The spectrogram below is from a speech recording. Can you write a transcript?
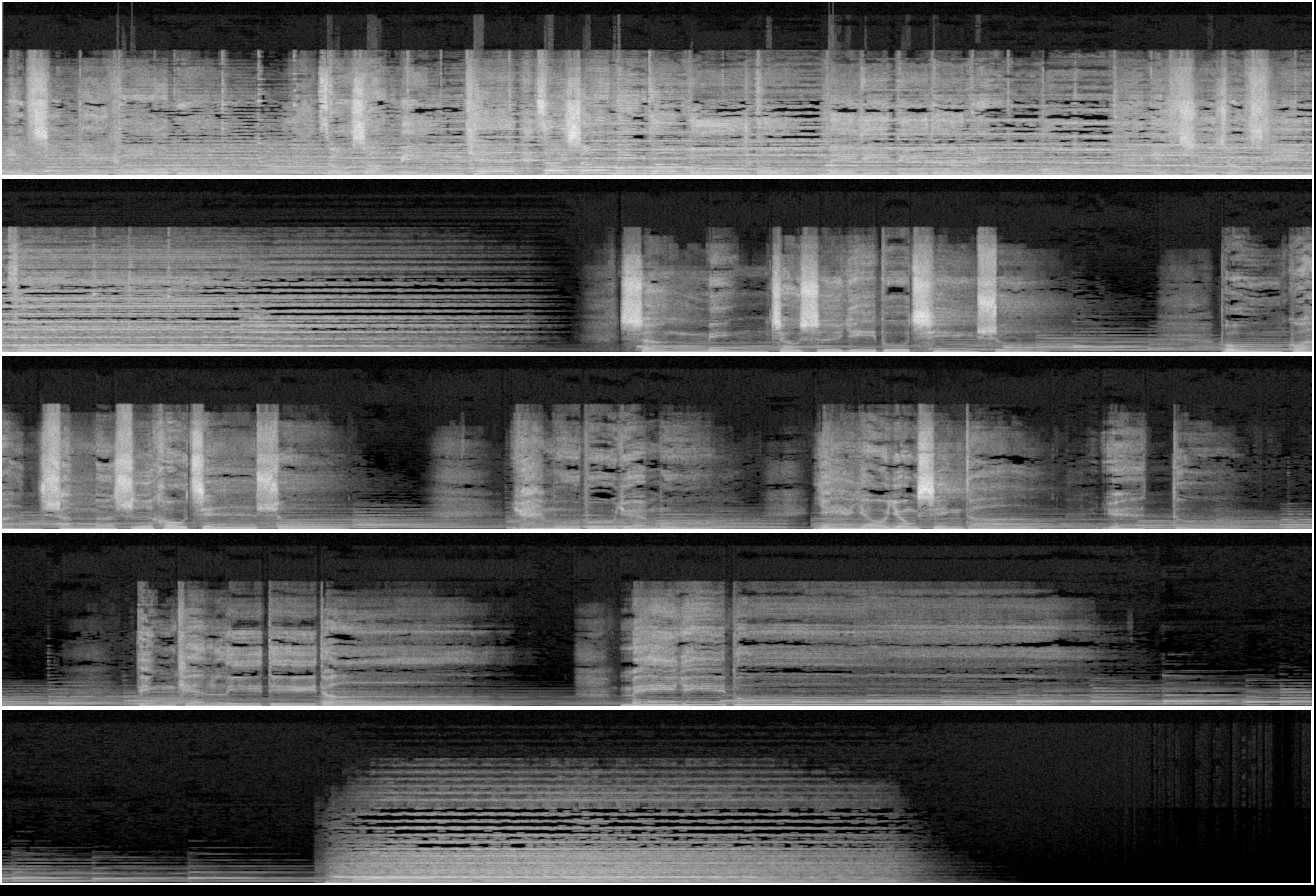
铭心也刻骨。走向明天，在生命的路途，每一笔的领悟，也是种幸福。生命就是一部奇书。不管什么时候结束悦目不悦目也要用心的阅读。顶天立地的每一步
